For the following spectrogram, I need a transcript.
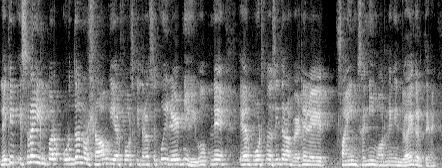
लेकिन इसराइल पर उर्दन और शाम की एयरफोर्स की तरफ़ से कोई रेड नहीं हुई। वो अपने एयरपोर्ट्स में उसी तरह बैठे रहे फाइन सनी मॉर्निंग इन्जॉय करते रहे।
